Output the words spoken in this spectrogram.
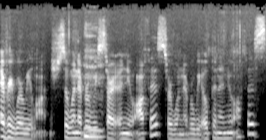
everywhere we launch. So whenever mm-hmm. we start a new office or whenever we open a new office,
